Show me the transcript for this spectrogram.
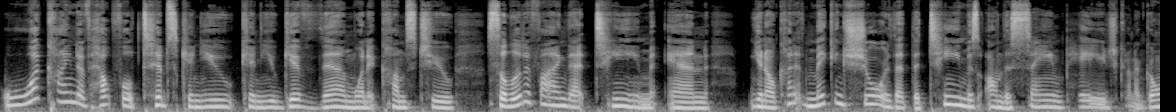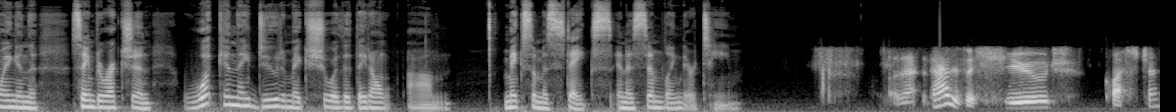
What kind of helpful tips can you can you give them when it comes to solidifying that team and you know kind of making sure that the team is on the same page, kind of going in the same direction? What can they do to make sure that they don't um, make some mistakes in assembling their team? That that is a huge question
